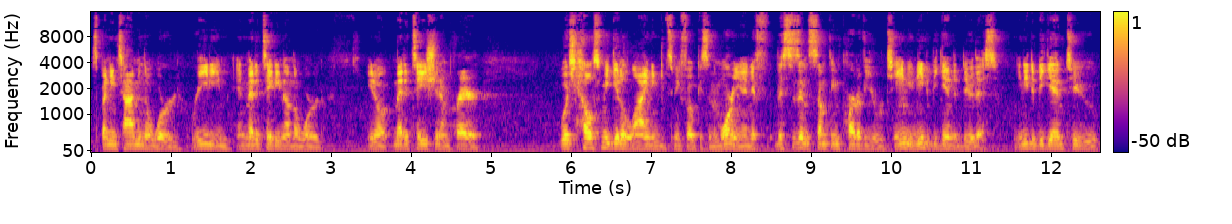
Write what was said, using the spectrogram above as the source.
spending time in the Word, reading and meditating on the Word, you know, meditation and prayer which helps me get aligned and gets me focused in the morning. And if this isn't something part of your routine, you need to begin to do this. You need to begin to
